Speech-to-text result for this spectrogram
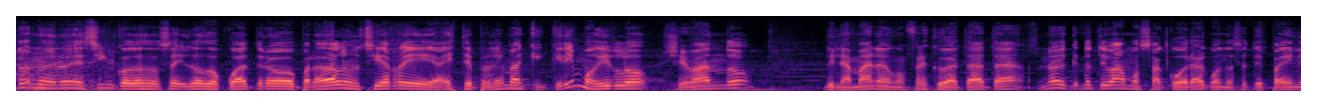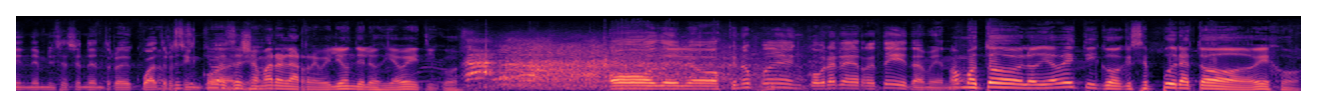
299-5226-224 para darle un cierre a este problema que queremos irlo llevando de la mano con fresco y batata. No, no te vamos a cobrar cuando se te pague la indemnización dentro de 4 o Pensé que 5 ibas años. a llamar a la rebelión de los diabéticos. O de los que no pueden cobrar ART también. ¿no? Vamos todos los diabéticos, que se pudra todo, viejo.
